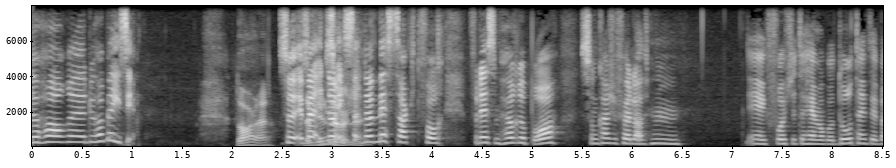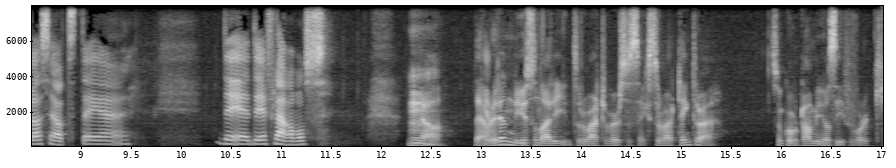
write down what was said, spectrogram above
du har, eh, du har begge sider. Du har det. Så jeg, Det det, det, er, det er mest sagt for, for de som hører på, som kanskje føler at hm, jeg får ikke til hjemmekontor, tenkte jeg bare å si at det er, det er, det er flere av oss. Mm. Ja. Det blir en ny sånn introvert versus ekstrovert ting, tror jeg. Som kommer til å ha mye å si for folk.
